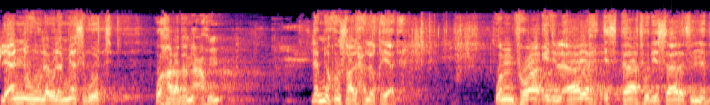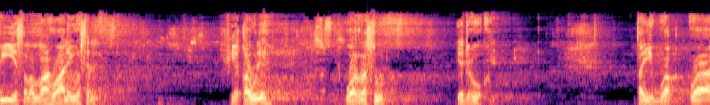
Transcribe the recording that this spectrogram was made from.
لأنه لو لم يثبت وهرب معهم لم يكن صالحا للقيادة. ومن فوائد الآية إثبات رسالة النبي صلى الله عليه وسلم في قوله والرسول يدعوكم طيب و, و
